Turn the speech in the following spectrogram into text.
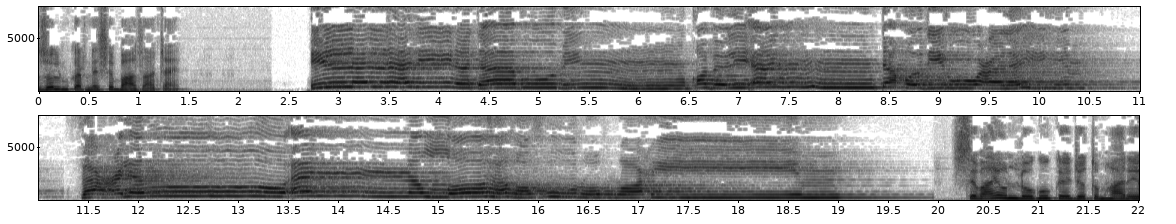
ظلم کرنے سے باز آ جائیں۔ سوائے ان لوگوں کے جو تمہارے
